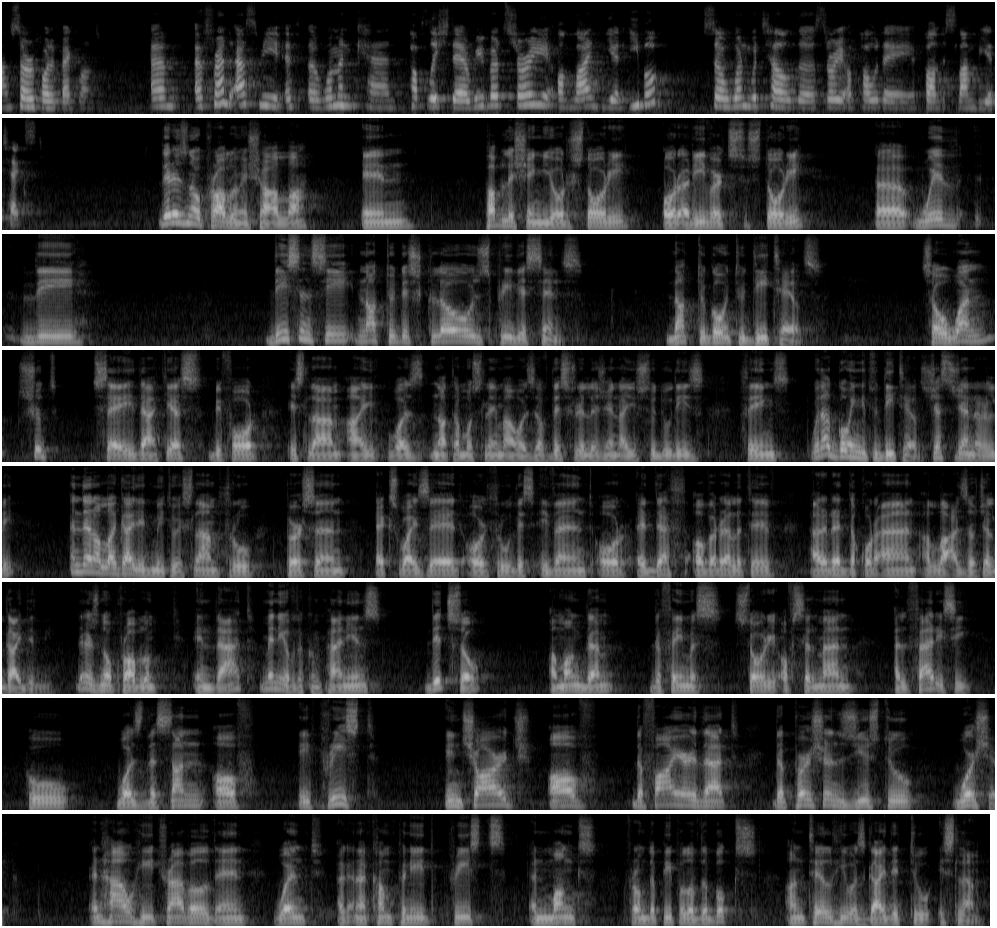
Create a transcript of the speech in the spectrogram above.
I'm sorry for the background. Um, a friend asked me if a woman can publish their revert story online via an ebook. So one would tell the story of how they found Islam via text. There is no problem, inshallah, in publishing your story or a revert's story uh, with the decency not to disclose previous sins, not to go into details. So one should say that, yes, before Islam, I was not a Muslim, I was of this religion, I used to do these things, without going into details, just generally. And then Allah guided me to Islam through person XYZ or through this event or a death of a relative. I read the Quran, Allah Azza wa guided me. There is no problem in that. Many of the companions did so. Among them, the famous story of Salman al-Farisi, who was the son of a priest in charge of the fire that the Persians used to worship, and how he traveled and went and accompanied priests and monks from the people of the books until he was guided to Islam.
